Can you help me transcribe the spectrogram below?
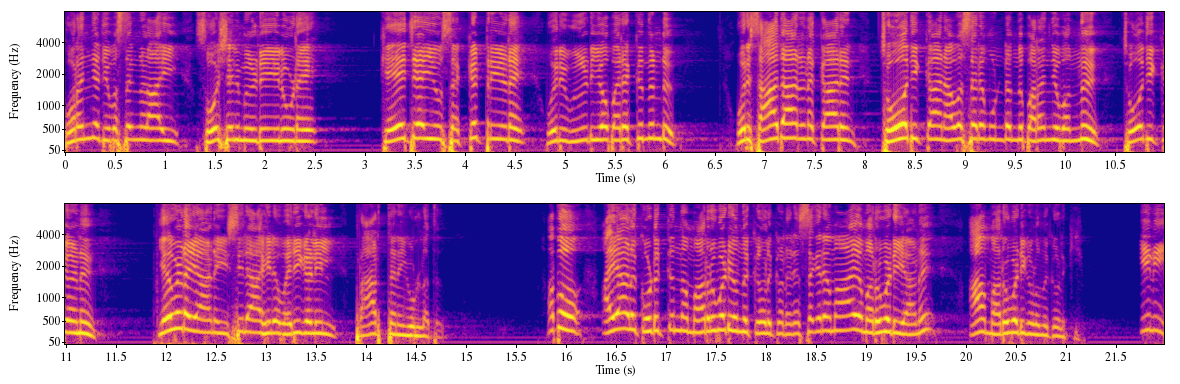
കുറഞ്ഞ ദിവസങ്ങളായി സോഷ്യൽ മീഡിയയിലൂടെ കെ ജെ യു സെക്രട്ടറിയുടെ ഒരു വീഡിയോ പരക്കുന്നുണ്ട്. ഒരു സാധാരണക്കാരൻ ചോദിക്കാൻ അവസരമുണ്ടെന്ന് പറഞ്ഞു വന്ന് ചോദിക്കാണ് എവിടെയാണ് ഇസ്ലാഹിലെ വരികളിൽ പ്രാർത്ഥനയുള്ളത്? അപ്പോൾ അയാൾ കൊടുക്കുന്ന മറുപടി ഒന്ന് കേൾക്കണം. രസകരമായ മറുപടിയാണ് ആ മറുപടികളൊന്ന് കേൾക്കി. ഇനി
